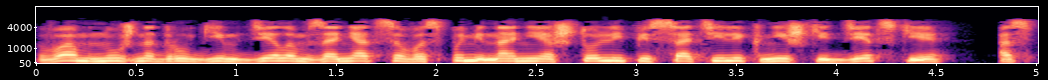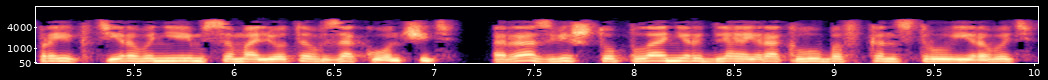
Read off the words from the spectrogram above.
вам нужно другим делом заняться воспоминания что ли писать или книжки детские, а с проектированием самолетов закончить. Разве что планеры для аэроклубов конструировать,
